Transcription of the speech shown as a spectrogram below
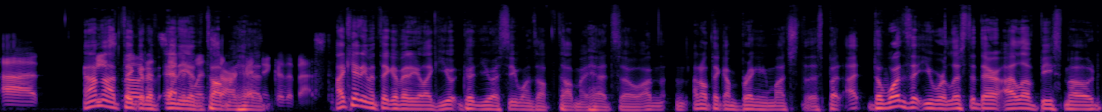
Uh, I'm not thinking of any at the top of my Sark, I head. think are the best. I can't even think of any like U- good USC ones off the top of my head. So I'm. I don't think I'm bringing much to this. But I, the ones that you were listed there, I love Beast Mode,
